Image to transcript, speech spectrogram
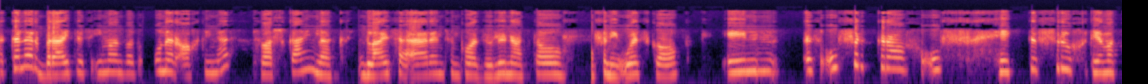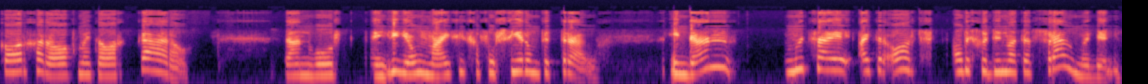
'n Kinderbruid is iemand wat onder 18 is. Waarskynlik bly sy elders in KwaZulu-Natal of in die Oos-Kaap en is of verkrag of het te vroeg te mekaar geraak met haar kerel. Dan word hierdie jong meisies geforseer om te trou. En dan moet sy uiteraard al die goed doen wat 'n vrou moet doen.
